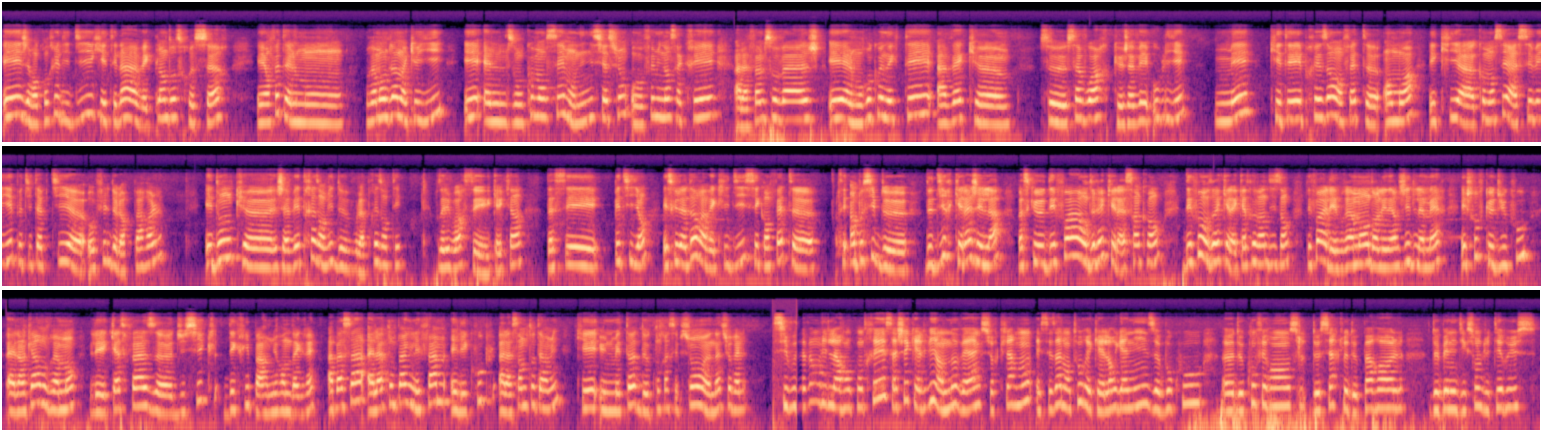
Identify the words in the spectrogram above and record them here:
et j'ai rencontré Lydie qui était là avec plein d'autres sœurs et en fait, elles m'ont vraiment bien accueillie et elles ont commencé mon initiation au féminin sacré, à la femme sauvage, et elles m'ont reconnecté avec euh, ce savoir que j'avais oublié, mais qui était présent en fait euh, en moi et qui a commencé à s'éveiller petit à petit euh, au fil de leurs paroles. Et donc j'avais très envie de vous la présenter. Vous allez voir, c'est quelqu'un d'assez pétillant. Et ce que j'adore avec Lydie, c'est qu'en fait, euh, c'est impossible de, de, dire quel âge elle a, parce que des fois, on dirait qu'elle a 5 ans, des fois, on dirait qu'elle a 90 ans, des fois, elle est vraiment dans l'énergie de la mère. Et je trouve que du coup, elle incarne vraiment les quatre phases euh, du cycle décrits par Miranda Gray. À part ça, elle accompagne les femmes et les couples à la symptothermie, qui est une méthode de contraception euh, naturelle. Si vous avez envie de la rencontrer, sachez qu'elle vit en Auvergne, sur Clermont et ses alentours, et qu'elle organise beaucoup euh, de conférences, de cercles de parole, de bénédictions de l'utérus.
